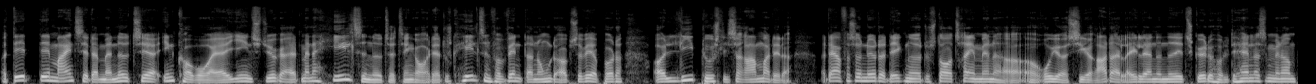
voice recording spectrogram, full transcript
Og det, det mindset, at man er nødt til at inkorporere i ens styrker, at man er hele tiden nødt til at tænke over det. Du skal hele tiden forvente, at der er nogen, der observerer på dig, og lige pludselig så rammer det dig. Og derfor så nytter det ikke noget, at du står tre mænd og, og ryger cigaretter eller et eller andet nede i et skyttehul. Det handler simpelthen om,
